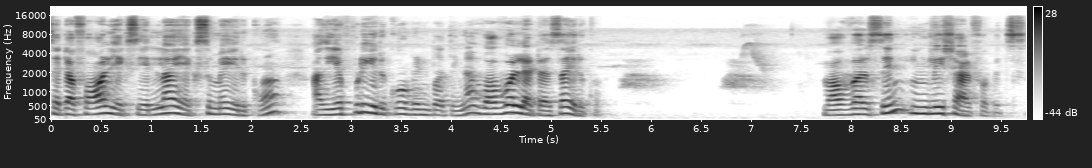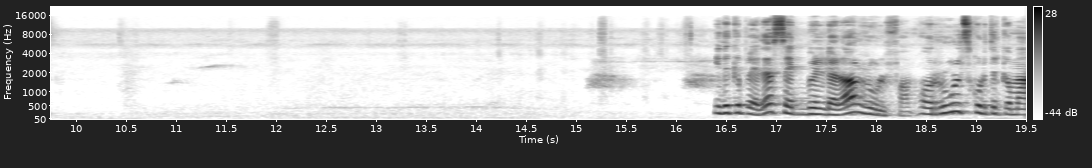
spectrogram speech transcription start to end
செட் ஆஃப் ஆல் எக்ஸ் எல்லா எக்ஸுமே இருக்கும். அது எப்படி இருக்கும் அப்படின்னு பார்த்தீங்கன்னா வவ்வல் லெட்டர்ஸாக இருக்கும். வவ்வல்ஸ் இன் இங்கிலீஷ் ஆல்ஃபபெட்ஸ் இதுக்கு பேர் தான் set builder or rule form ஒரு ரூல்ஸ் கொடுத்துருக்கோமா?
